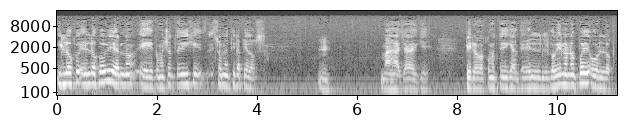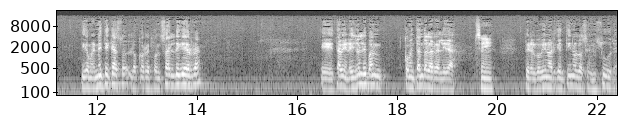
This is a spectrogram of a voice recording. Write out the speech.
Y los, eh, los gobiernos, eh, como yo te dije, son mentiras piadosas. Mm. Más allá de que... Pero como te dije antes, el, gobierno no puede, o lo, digamos, en este caso, los corresponsales de guerra, eh, está bien, ellos les van comentando la realidad. Sí. Pero el gobierno argentino lo censura.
